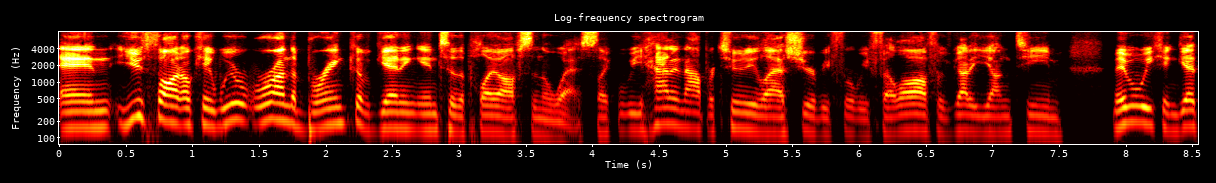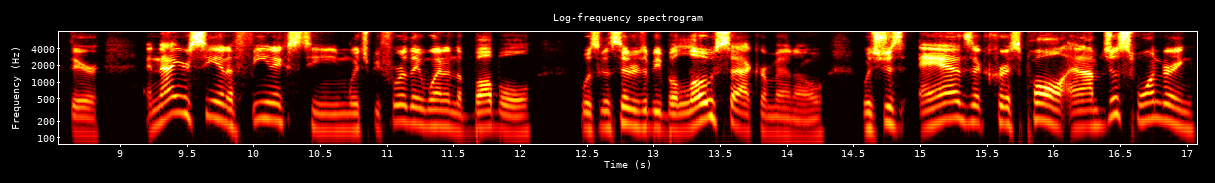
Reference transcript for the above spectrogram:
And you thought, okay, we're, we're on the brink of getting into the playoffs in the West. Like we had an opportunity last year before we fell off. We've got a young team. Maybe we can get there. And now you're seeing a Phoenix team, which before they went in the bubble was considered to be below Sacramento, which just adds a Chris Paul. And I'm just wondering,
